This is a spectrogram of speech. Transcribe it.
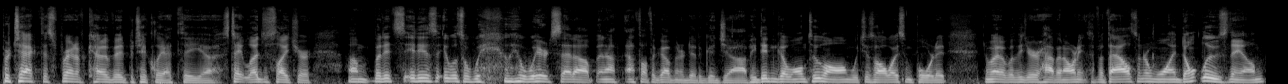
protect the spread of COVID, particularly at the uh, state legislature. Um, but it's it is it was a, a weird setup, and I, I, thought the governor did a good job. He didn't go on too long, which is always important. No matter whether you have an audience of a thousand or one, don't lose them.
